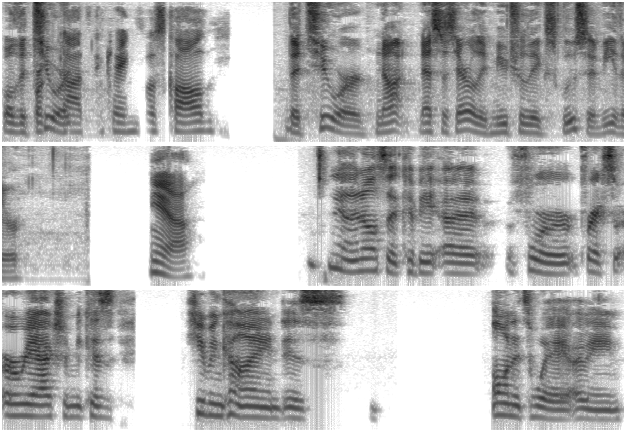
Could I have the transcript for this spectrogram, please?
Well, the two are Gods and Kings was called. the two are not necessarily mutually exclusive either. Yeah, Yeah, and also it could be uh, for for a reaction because humankind is on its way. I mean,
